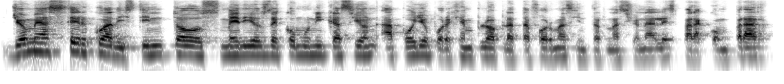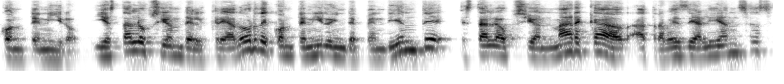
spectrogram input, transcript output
yo me acerco a distintos medios de comunicación, apoyo, por ejemplo, a plataformas internacionales para comprar contenido. Y está la opción del creador de contenido independiente, está la opción marca a, través de alianzas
